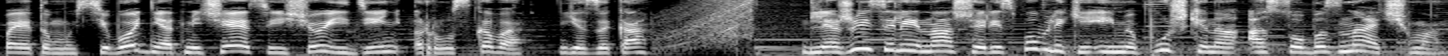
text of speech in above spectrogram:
поэтому сегодня отмечается еще и День русского языка. Для жителей нашей республики имя Пушкина особо значимо,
